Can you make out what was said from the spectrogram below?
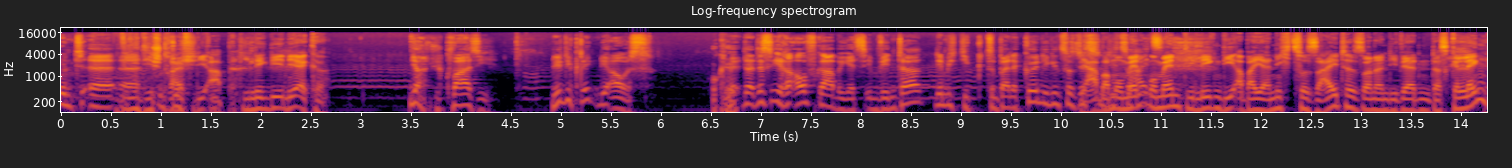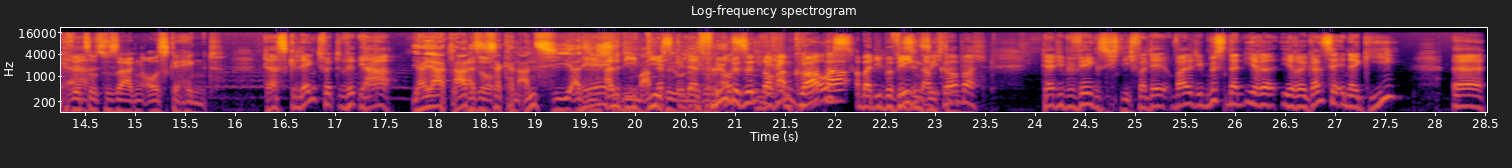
Und, äh, Wie, die und streifen durch- die ab. Die legen die in die Ecke. Ja, die- quasi. Nee, die klinken die aus. Okay. Das ist ihre Aufgabe jetzt im Winter, nämlich die, bei der Königin zu sitzen. Ja, aber Moment. Moment, die legen die aber ja nicht zur Seite, sondern die werden, das Gelenk Ja. wird sozusagen ausgehängt. Das gelenkt wird, wird ja. Ja, ja, klar, das Also- ist ja kein Anzieh, also, Nee, Also die, Mantel die, oder die. Flügel sind die noch am Körper, aus, aber die die bewegen am sich dann Körper. nicht. Ja, die bewegen sich nicht, weil, der, weil die müssen dann ihre, ihre ganze Energie äh,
